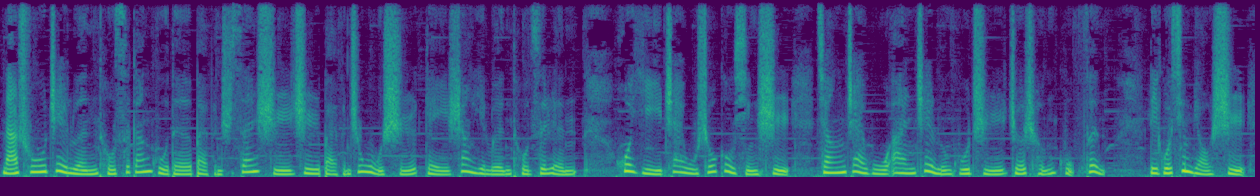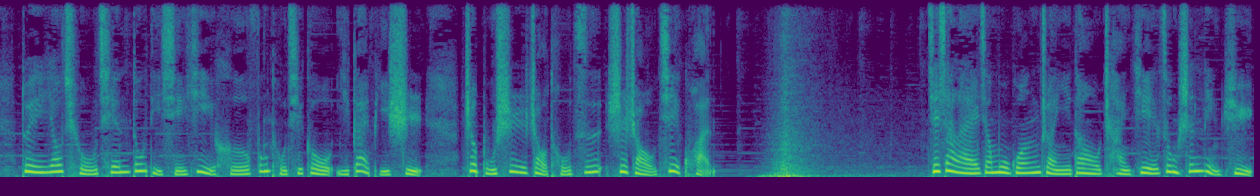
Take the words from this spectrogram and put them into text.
拿出这轮投资干股的百分之三十至百分之五十给上一轮投资人，或以债务收购形式将债务按这轮估值折成股份。李国庆表示，对要求签兜底协议和风投机构一概鄙视，这不是找投资，是找借款。接下来将目光转移到产业纵深领域。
